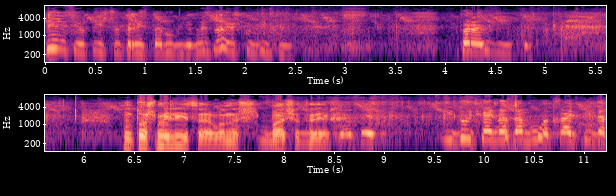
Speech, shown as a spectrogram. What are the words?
пенсію 1300 рублів, не знаєш, куди діти. Паразити. Ну то ж міліція, вони ж бачите, як. Це- Ідуть хай на завод, хай піде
